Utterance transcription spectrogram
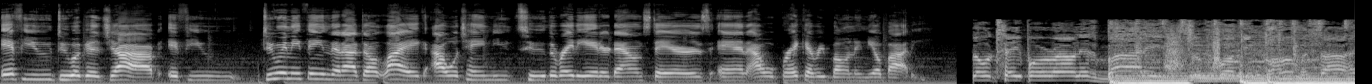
if you do a good job. If you do anything that I don't like, I will chain you to the radiator downstairs and I will break every bone in your body. Tape around his body, it's a fucking homicide.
